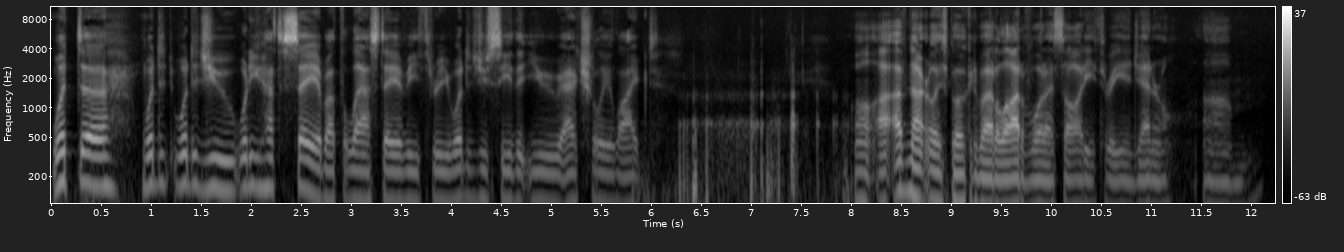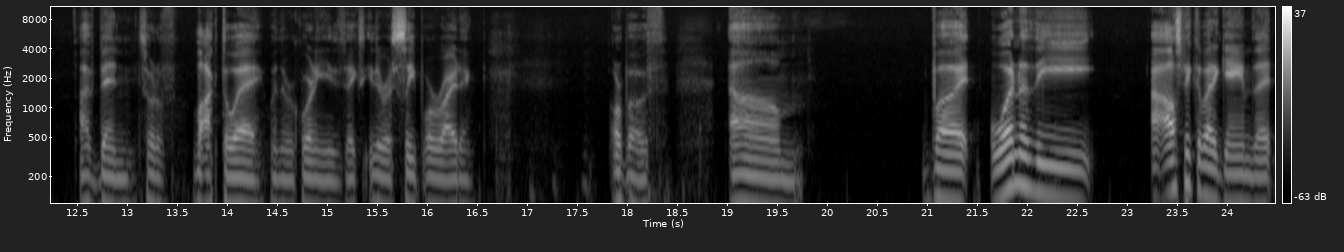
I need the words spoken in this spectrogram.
what uh, what did what did you what do you have to say about the last day of E3? What did you see that you actually liked? Well, I've not really spoken about a lot of what I saw at E3 in general. Um, I've been sort of locked away when the recording takes either asleep or writing, or both. Um, but one of the I'll speak about a game that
